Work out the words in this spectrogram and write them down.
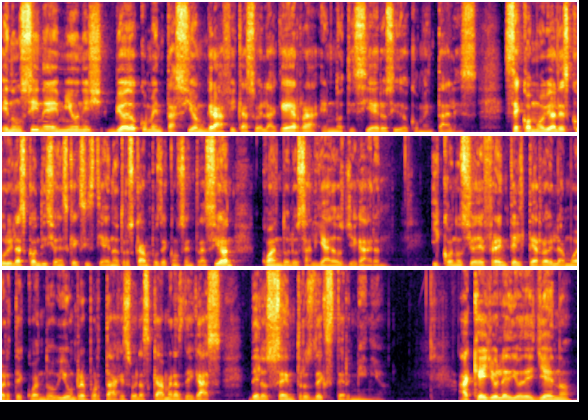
En un cine de Múnich vio documentación gráfica sobre la guerra en noticieros y documentales. Se conmovió al descubrir las condiciones que existían en otros campos de concentración cuando los aliados llegaron. Y conoció de frente el terror y la muerte cuando vio un reportaje sobre las cámaras de gas de los centros de exterminio. Aquello le dio de lleno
